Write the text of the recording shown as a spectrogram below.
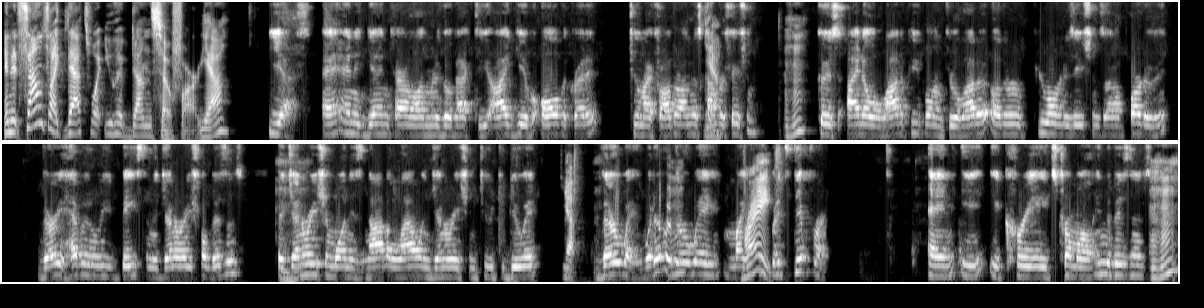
And it sounds like that's what you have done so far, yeah? Yes. And, and again, Carol, I'm going to go back to you. I give all the credit to my father on this conversation because mm-hmm. I know a lot of people and through a lot of other peer organizations that I'm part of it, very heavily based in the generational business. That mm-hmm. generation one is not allowing generation two to do it yeah. their way, whatever mm-hmm. their way might right. be, but it's different. And it, it creates turmoil in the business. Mm-hmm.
